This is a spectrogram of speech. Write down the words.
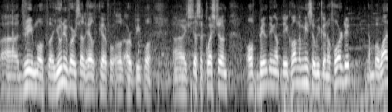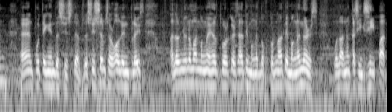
uh, dream of uh, universal healthcare for all our people. Uh, it's just a question of building up the economy so we can afford it, number one, and putting in the systems. The systems are all in place. Alam nyo naman mga health workers natin, mga doktor natin, mga nurse, wala nang kasing sipag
